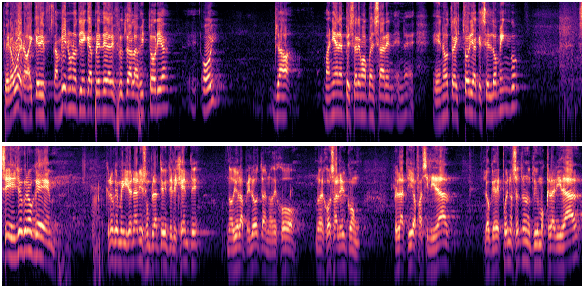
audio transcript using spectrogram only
Pero bueno, hay que también uno tiene que aprender a disfrutar las victorias. Eh, hoy ya mañana empezaremos a pensar en, en otra historia que es el domingo. Sí, yo creo que Creo que Millonario es un planteo inteligente, nos dio la pelota, nos dejó, nos dejó salir con relativa facilidad, lo que después nosotros no tuvimos claridad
